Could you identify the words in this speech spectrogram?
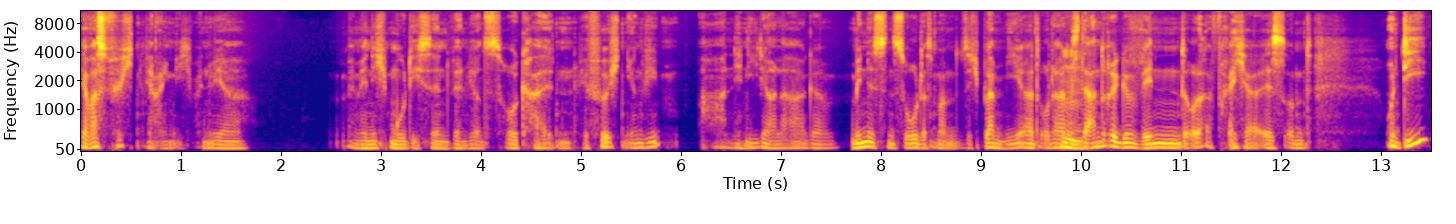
ja, was fürchten wir eigentlich, wenn wir, wenn wir nicht mutig sind, wenn wir uns zurückhalten? Wir fürchten irgendwie, ah, eine Niederlage, mindestens so, dass man sich blamiert oder dass Mhm. der andere gewinnt oder frecher ist. Und, und die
